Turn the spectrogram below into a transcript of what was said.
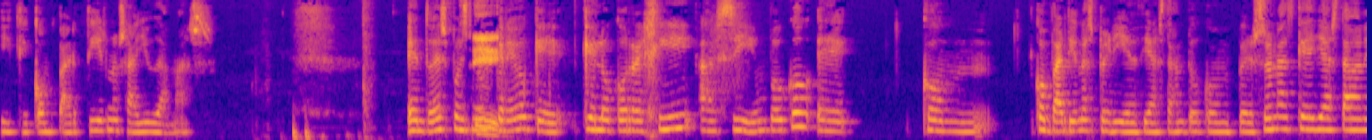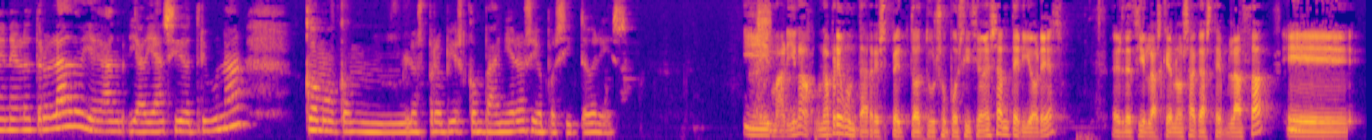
y que compartir nos ayuda más. Entonces, pues yo creo que, lo corregí así, un poco eh, con compartiendo experiencias, tanto con personas que ya estaban en el otro lado y, y habían sido tribunal, como con los propios compañeros y opositores. Y Marina, una pregunta respecto a tus oposiciones anteriores, es decir, las que no sacaste plaza. Eh,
